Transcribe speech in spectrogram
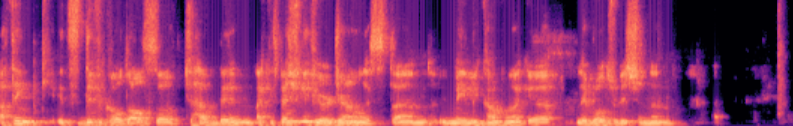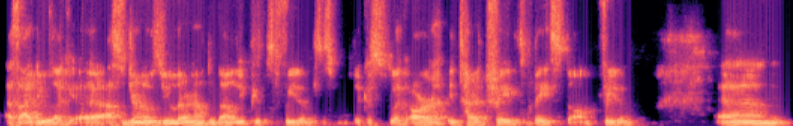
I think it's difficult also to have been like, especially if you're a journalist and maybe come from like a liberal tradition, and as I do, like uh, as a journalist, you learn how to value people's freedoms. Because like our entire trade is based on freedom, and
